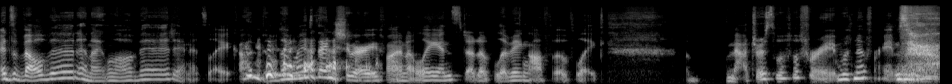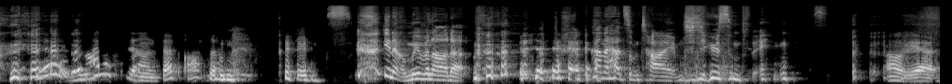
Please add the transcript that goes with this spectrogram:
It's velvet and I love it. And it's like I'm building my sanctuary finally instead of living off of like a mattress with a frame with no frames. yeah, milestones. That's awesome. You know, moving on up. I kind of had some time to do some things. Oh yeah.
